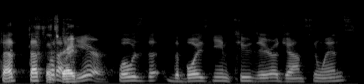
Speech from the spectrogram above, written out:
That that's, that's what right. I hear. What was the the boys game 2-0 Johnston wins?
